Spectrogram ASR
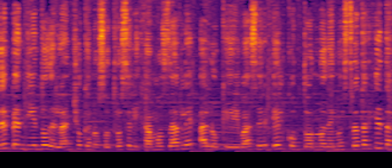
dependiendo del ancho que nosotros elijamos darle a lo que va a ser el contorno de nuestra tarjeta.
